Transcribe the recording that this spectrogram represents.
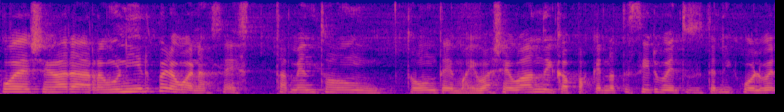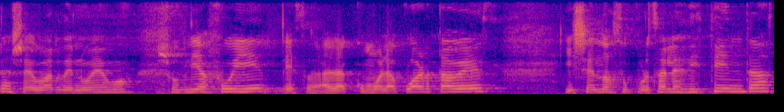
puede llegar a reunir, pero bueno, es, también todo un, todo un tema. Y va llevando y capaz que no te sirve, entonces tenés que volver a llevar de nuevo. Yo un día fui, eso, a la- como la cuarta vez, y yendo a sucursales distintas,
